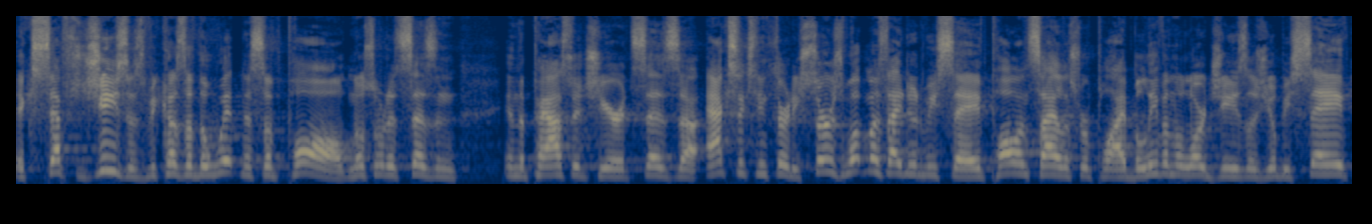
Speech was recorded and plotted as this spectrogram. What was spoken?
accepts Jesus because of the witness of Paul. Notice what it says in in the passage here. It says, uh, Acts 16.30, Sirs, what must I do to be saved? Paul and Silas reply, Believe on the Lord Jesus, you'll be saved.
